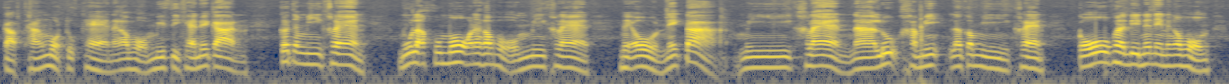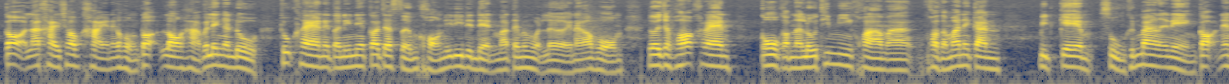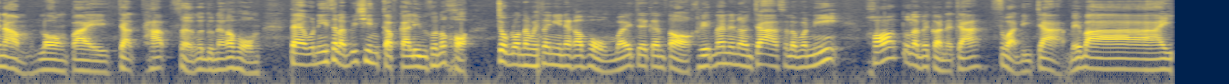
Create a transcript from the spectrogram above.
กับทั้งหมดทุกแคนนะครับผมมี4แคนด้วยกัน ก็จะมีแคลนมูราคุโมะนะครับผมมีแคลนเนโอเนกตามีแคลนนารุคามิแล้วก็มีแคลน โกพลาดินนั่นเองนะครับผม ก็แล้วใครชอบใครนะครับผมก็ลองหาไปเล่นกันดู ทุกแคลนในตอนนี้เนี่ยก็จะเสริมของดีๆเด่นๆมาเต็มไปหมดเลยนะครับผม โดยเฉพาะแคลนโกกับนารุที่มีความความสามารถในการปิดเกมสูงขึ้นมากนั่นเองก็แนะนำลองไปจัดทับเสริมกันดูนะครับผม แต่วันนี้สำหรับพี่ชินกับการรีวิวคนต้องขอ จบลงทำเพียงเท่านี้นะครับผมไว้เจอกันต่อคลิปหน้าแน่นอนจ้าสำหรับวันนี้ขอตัวลาไปก่อนนะจ๊ะสวัสดีจ้าบ๊ายบาย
